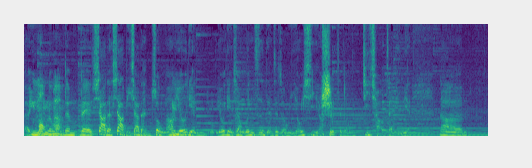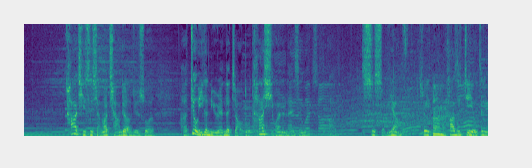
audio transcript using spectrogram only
呃运用了我们的对下的下笔下的很重，然后有一点、有一点像文字的这种游戏啊，是。这种技巧在里面。那他其实想要强调的就是说，呃，就一个女人的角度，她喜欢的男生啊、是什么样子的，所以嗯。他是借由这个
